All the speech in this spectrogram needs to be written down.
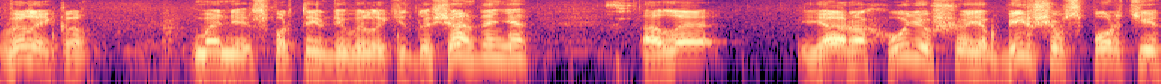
велика в мене спортивні великі досягнення, але я рахую, що я більше в спорті,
